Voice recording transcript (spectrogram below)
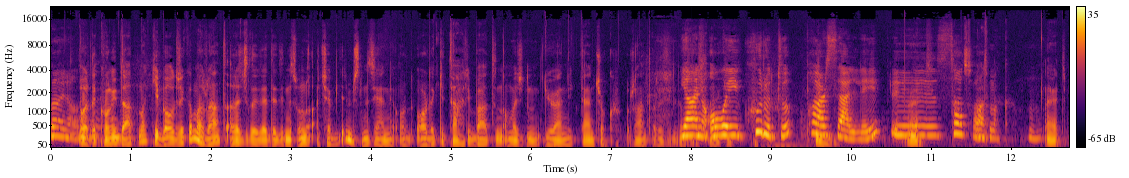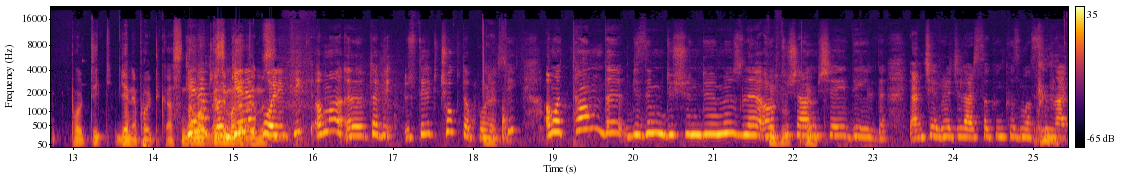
Böyle oldu. Bu arada konuyu dağıtmak gibi olacak ama rant aracılığıyla dediniz. Onu açabilir misiniz? Yani or- oradaki tahribatın amacının güvenlikten çok rant aracılığıyla. Yani olması. ovayı kurutup parselleyip e, Evet. satmak. Satmak. Evet politik gene politik aslında Gene, ama bizim gene aradığımız politik ama e, tabii üstelik çok da politik ama tam da bizim düşündüğümüzle örtüşen evet. bir şey değildi. Yani çevreciler sakın kızmasınlar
